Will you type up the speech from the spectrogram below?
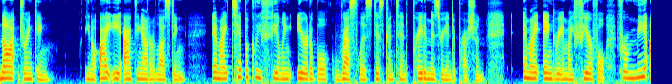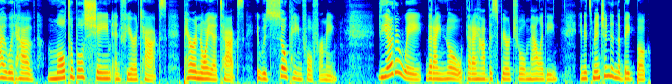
not drinking, you know, i.e., acting out or lusting, am I typically feeling irritable, restless, discontent, prey to misery and depression? Am I angry? Am I fearful? For me, I would have multiple shame and fear attacks, paranoia attacks. It was so painful for me. The other way that I know that I have the spiritual malady, and it's mentioned in the big book,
